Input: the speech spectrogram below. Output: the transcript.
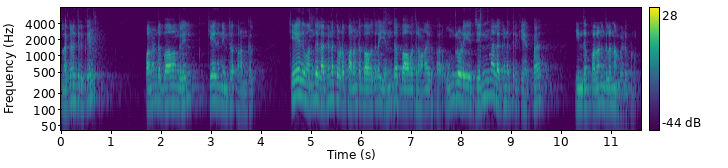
லக்னத்திற்கு பன்னெண்டு பாவங்களில் கேது நின்ற பலன்கள். கேது வந்து லக்னத்தோட பன்னெண்டு பாவத்தில் எந்த பாவத்தில் வேணால் இருப்பார். உங்களுடைய ஜென்ம லக்னத்திற்கு ஏற்ப இந்த பலன்களை நம்ம எடுக்கணும்.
